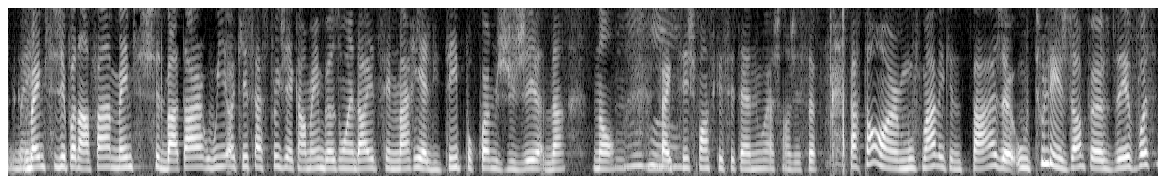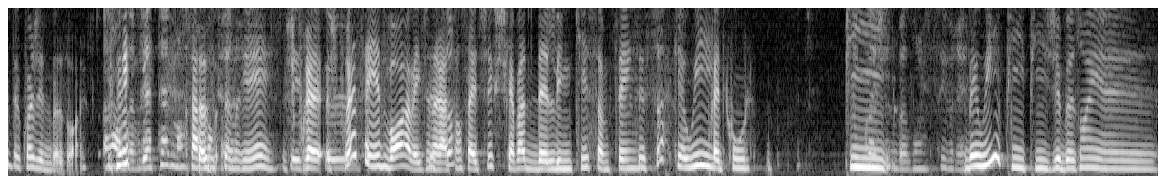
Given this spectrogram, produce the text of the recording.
Même si j'ai pas d'enfant, même si je suis célibataire, oui, OK, ça se peut que j'ai quand même besoin d'aide. C'est ma réalité. Pourquoi me juger là-dedans? Non. Mm-hmm. Fait que, tu sais, je pense que c'est à nous à changer ça. Partons à un mouvement avec une page où tous les gens peuvent dire voici de quoi j'ai besoin. Ah, on devrait tellement Ça, Ça- fonctionnerait. Je pourrais, sûr. je pourrais essayer de voir avec Génération Sidechick, je suis capable de linker something. C'est sûr que oui. pourrait être cool. Pourquoi j'ai Puis, besoin, c'est vrai. ben oui, puis, puis j'ai besoin. euh, De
